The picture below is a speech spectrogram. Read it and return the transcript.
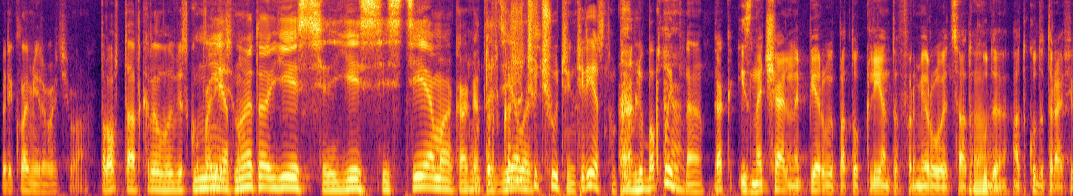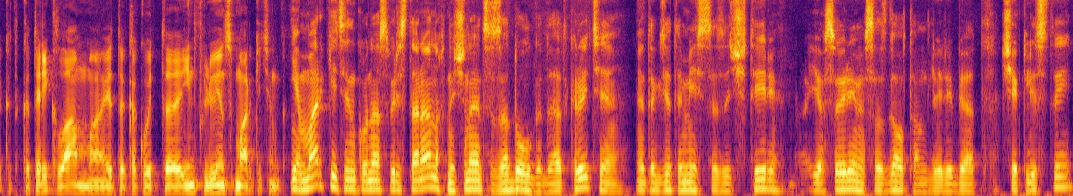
рекламировать его? Просто открыл вывеску, Нет, повесил? ну это есть, есть система, как Ну, это расскажи делать. чуть-чуть, интересно, прям любопытно. Как изначально первый поток клиентов формируется? Откуда? Откуда трафик? Это какая-то реклама, это какой-то influence-маркетинг? Не, маркетинг у нас в ресторанах начинается задолго до открытия. Это где-то месяца за 4. Я в свое время создал там для ребят чек-листы,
